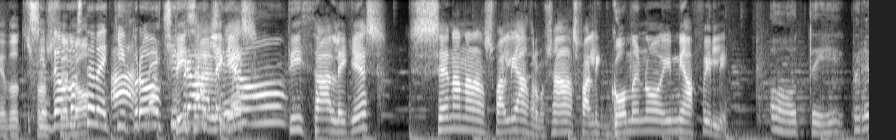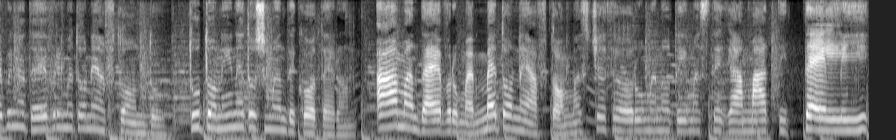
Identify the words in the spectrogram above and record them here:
εδώ της Συνδεόμαστε με Κύπρο. με Τι Κύπρο, θα Κύπρο. έλεγε, τι θα έλεγες σε έναν ανασφαλή άνθρωπο, σε έναν ανασφαλή γκόμενο ή μια φίλη; Ότι πρέπει να τα έβρει με τον εαυτό του. Τούτον είναι το σημαντικότερο. Άμα τα έβρουμε με τον εαυτό μας και θεωρούμε ότι είμαστε γαμάτι τέλειοι,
